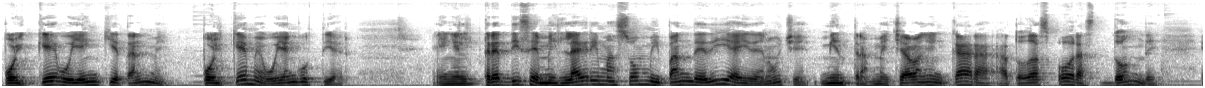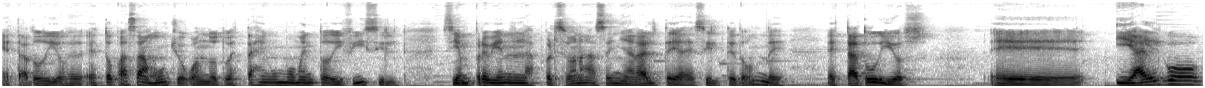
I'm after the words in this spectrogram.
¿Por qué voy a inquietarme? ¿Por qué me voy a angustiar? En el 3 dice, mis lágrimas son mi pan de día y de noche, mientras me echaban en cara a todas horas, ¿dónde está tu Dios? Esto pasa mucho cuando tú estás en un momento difícil. Siempre vienen las personas a señalarte y a decirte, ¿dónde está tu Dios? Eh, y algo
